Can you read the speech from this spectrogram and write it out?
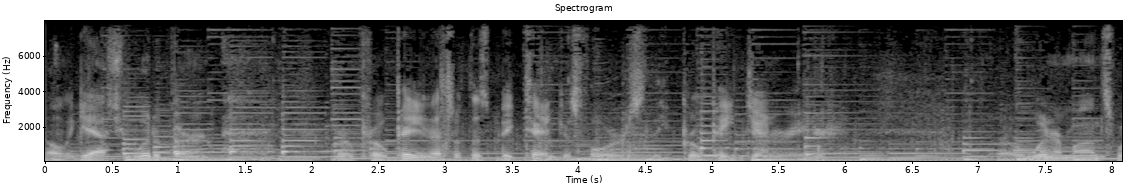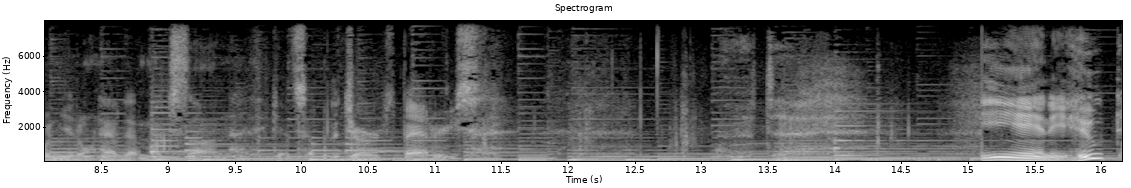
All the gas you would have burnt, or propane, that's what this big tank is for, is the propane generator winter months when you don't have that much sun, get something to charge the batteries. But, uh, any hoot.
